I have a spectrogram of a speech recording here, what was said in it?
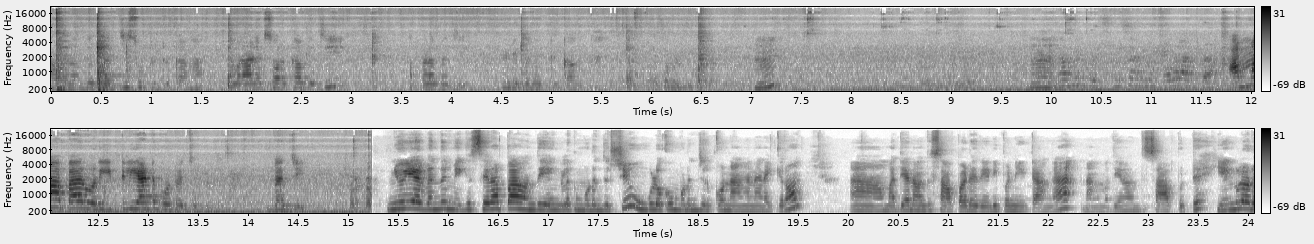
அவங்க வந்து பஜ்ஜி சுட்டுட்டு இருக்காங்க. ஒரு ஆளுக்கு சுரக்காய் பஜ்ஜி அப்பள பஜ்ஜி. ரெடி பண்ணிட்டு இருக்காங்க ம். அம்மா பார் ஒரு இட்லியாட்டு போட்டு வச்சிருக்குது பஜ்ஜி. நியூ இயர் வந்து மிக சிறப்பாக வந்து எங்களுக்கு முடிஞ்சிருச்சு. உங்களுக்கும் முடிஞ்சிருக்கும் நாங்கள் நினைக்கிறோம். மத்தியானம் வந்து சாப்பாடு ரெடி பண்ணிட்டாங்க. நாங்கள் மத்தியானம் வந்து சாப்பிட்டு எங்களோட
